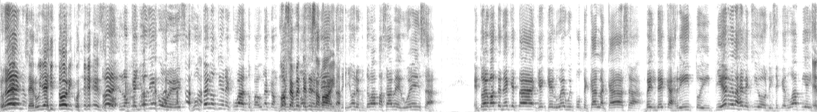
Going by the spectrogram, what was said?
Bueno. Cerulle es histórico en eso. Entonces, lo que yo digo es, usted no tiene cuarto para una campaña. No se mete en esa vaina. Señores, usted va a pasar vergüenza. Entonces va a tener que estar, que, que luego hipotecar la casa, vender carrito y pierde las elecciones y se quedó a pie y se quedó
